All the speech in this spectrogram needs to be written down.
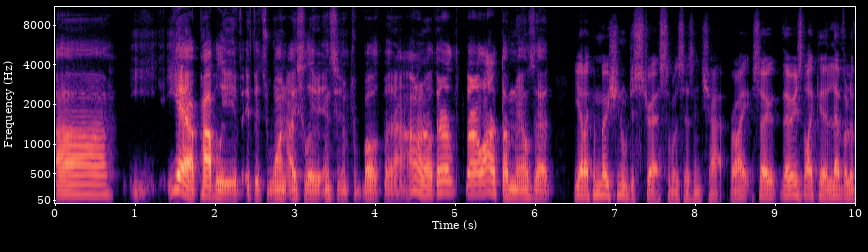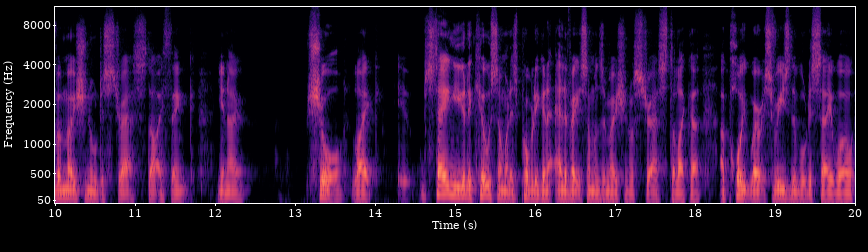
Uh yeah, probably if, if it's one isolated incident for both. But I I don't know. There are there are a lot of thumbnails that Yeah, like emotional distress, someone says in chat, right? So there is like a level of emotional distress that I think, you know, sure, like eh, saying you're going to kill someone is probably going to elevate someone's emotional stress to like a, a point where it's reasonable to say, well,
